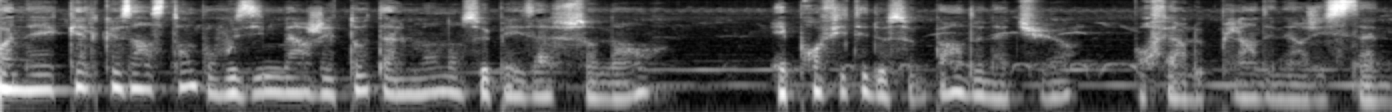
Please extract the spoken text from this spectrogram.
Prenez quelques instants pour vous immerger totalement dans ce paysage sonore et profitez de ce bain de nature pour faire le plein d'énergie saine.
